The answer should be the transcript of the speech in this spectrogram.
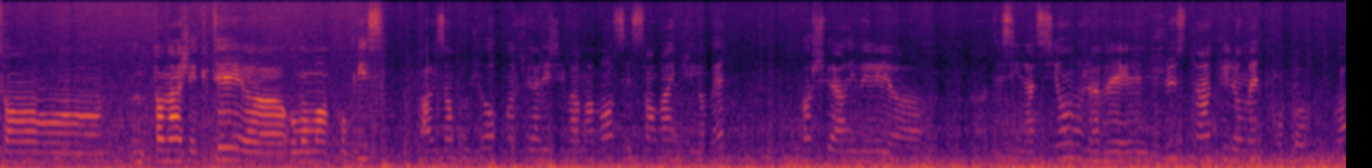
t'en injecter euh, au moment propice. Par exemple, le jour, quand je suis allée chez ma maman, c'est 120 km. Quand je suis arrivée euh, à destination, j'avais juste un kilomètre encore, tu vois.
